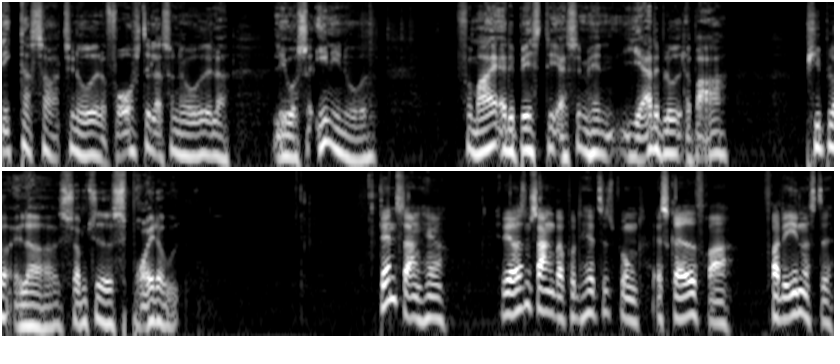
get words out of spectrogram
digter sig til noget, eller forestiller sig noget, eller lever sig ind i noget. For mig er det bedst, det er simpelthen hjerteblod, der bare pipler, eller samtidig sprøjter ud. Den sang her, det er også en sang, der på det her tidspunkt er skrevet fra, fra det inderste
